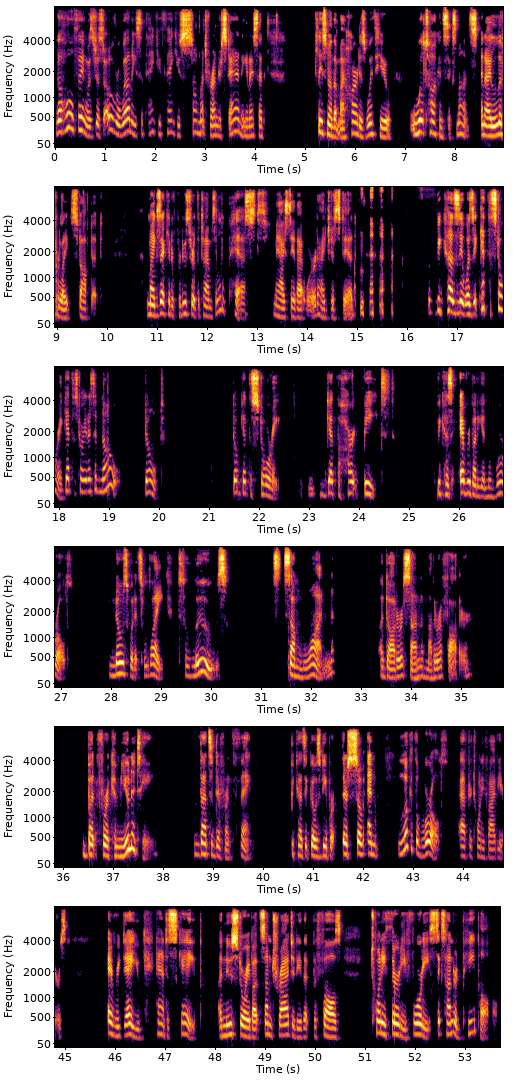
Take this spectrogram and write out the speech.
The whole thing was just overwhelming. He said, Thank you, thank you so much for understanding. And I said, Please know that my heart is with you we'll talk in six months. And I literally stopped it. My executive producer at the time was a little pissed. May I say that word? I just did. because it was, get the story, get the story. And I said, no, don't. Don't get the story. Get the heartbeat. Because everybody in the world knows what it's like to lose someone, a daughter, a son, a mother, a father, but for a community, that's a different thing because it goes deeper. There's so, and look at the world after 25 years. Every day you can't escape a news story about some tragedy that befalls 20, 30, 40, 600 people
